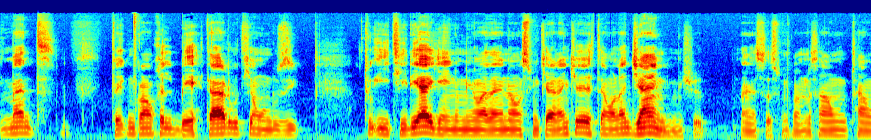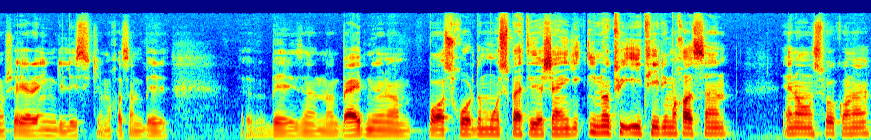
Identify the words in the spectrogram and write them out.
من فکر می‌کنم خیلی بهتر بود که اون روزی تو E3 اگه اینو میومدن announce می‌کردن که احتمالا جنگ می‌شد. من احساس می‌کنم مثلا اون تماشاگر انگلیسی که می‌خواستم بر... بریزن. من بعید می‌دونم بازخورد مثبتی داشتن. اگه اینو تو E3 می‌خواستن announce بکنن.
